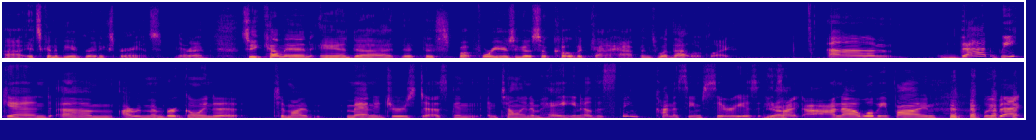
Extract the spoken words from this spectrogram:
Uh, it's going to be a great experience, Mm-hmm. Yep. right? So you come in, and uh, this about four years ago. So COVID kind of happens. What'd that look like? Um, that weekend, um, I remember going to to my manager's desk and, and telling him, hey, you know, this thing kind of seems serious. And he's like, ah, no, we'll be fine. We'll be back,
